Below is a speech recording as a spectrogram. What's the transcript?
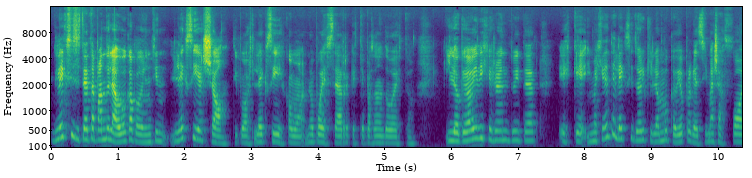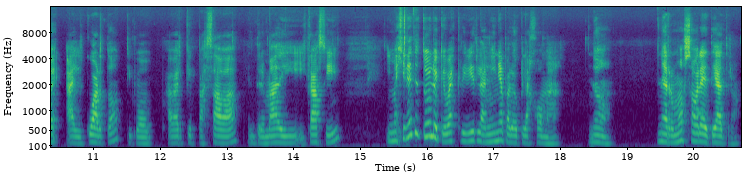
Lexi se está tapando la boca porque no entiende. Lexi es yo, tipo, Lexi es como, no puede ser que esté pasando todo esto. Y lo que hoy dije yo en Twitter es que imagínate Lexi todo el quilombo que vio porque encima ya fue al cuarto, tipo, a ver qué pasaba entre Maddie y Cassie. Imagínate todo lo que va a escribir la mina para Oklahoma. No, una hermosa obra de teatro.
